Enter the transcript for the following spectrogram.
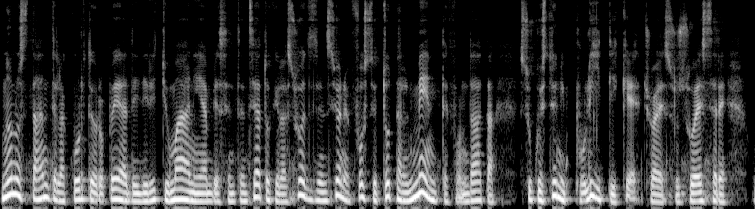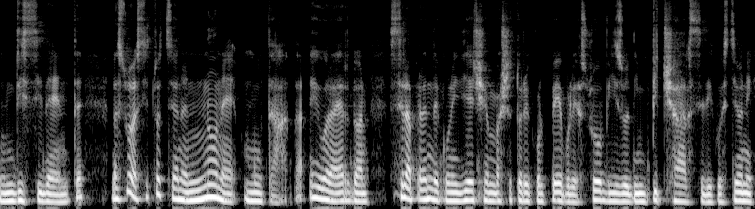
Nonostante la Corte europea dei diritti umani abbia sentenziato che la sua detenzione fosse totalmente fondata su questioni politiche, cioè sul suo essere un dissidente, la sua situazione non è mutata e ora Erdogan se la prende con i dieci ambasciatori colpevoli a suo avviso di impicciarsi di questioni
